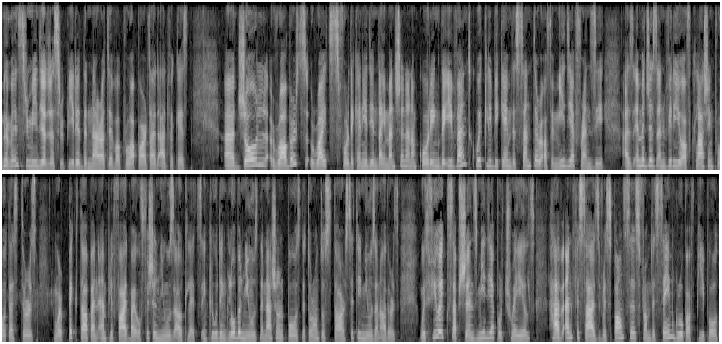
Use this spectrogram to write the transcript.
the mainstream media just repeated the narrative of pro apartheid advocates uh, Joel Roberts writes for the Canadian Dimension, and I'm quoting The event quickly became the center of a media frenzy as images and video of clashing protesters were picked up and amplified by official news outlets, including Global News, the National Post, the Toronto Star, City News, and others. With few exceptions, media portrayals have emphasized responses from the same group of people,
